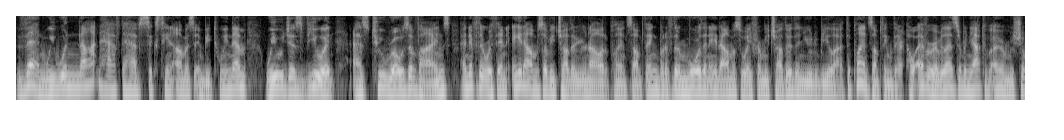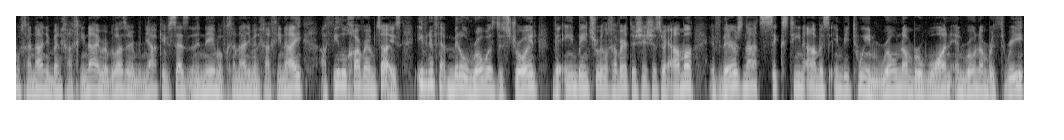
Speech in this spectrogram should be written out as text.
then we would not have to have 16 amas in between them. We would just view it as two rows of vines. And if they're within eight amas of each other, you're not allowed to plant something. But if they're more than eight amas away from each other, then you would be allowed to plant something there. However, Rabbi Lezer ben Yaakov, Chananya ben Chachinai, Rabbi Lezer ben Yaakov says in the name of Chananya ben Chachinai, Afilu even if that middle row was destroyed, if there's not 16 amas in between row number one and row number three,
